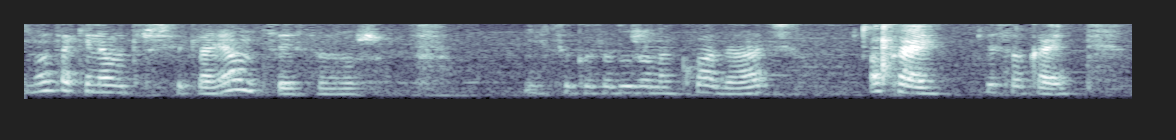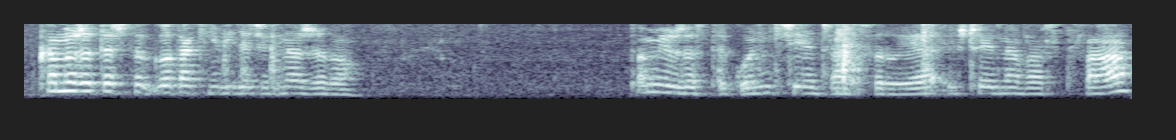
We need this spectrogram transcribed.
No taki nawet rozświetlający jest ten róż. Nie chcę go za dużo nakładać. Okej, okay, jest ok. W kamerze też tego tak nie widać jak na żywo. To mi już zastygło, nic się nie transferuje. Jeszcze jedna warstwa.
